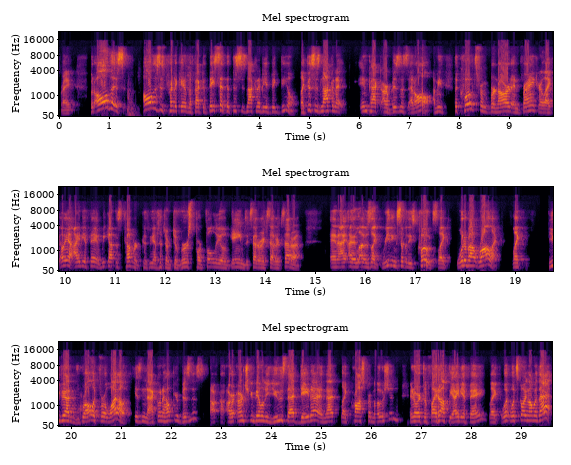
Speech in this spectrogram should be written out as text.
right? But all this, all this is predicated on the fact that they said that this is not going to be a big deal. Like this is not going to impact our business at all. I mean, the quotes from Bernard and Frank are like, "Oh yeah, IDFA, we got this covered because we have such a diverse portfolio of games, et cetera, et cetera, et cetera." And I, I, I was like reading some of these quotes, like, "What about Rollic? Like, You've had Rollic for a while. Isn't that going to help your business? Aren't you going to be able to use that data and that like cross promotion in order to fight off the IDFA? Like, what, what's going on with that,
